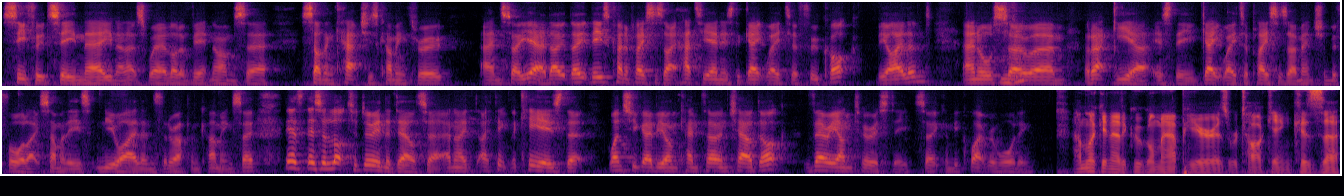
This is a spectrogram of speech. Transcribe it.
seafood scene there. You know, that's where a lot of Vietnam's uh, southern catch is coming through. And so, yeah, th- th- these kind of places like Hatien is the gateway to Phu Quoc, the island, and also mm-hmm. um, Rat is the gateway to places I mentioned before, like some of these new islands that are up and coming. So there's, there's a lot to do in the Delta, and I, I think the key is that once you go beyond Can Tho and Chau Doc, very untouristy, so it can be quite rewarding. I'm looking at a Google map here as we're talking because uh,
